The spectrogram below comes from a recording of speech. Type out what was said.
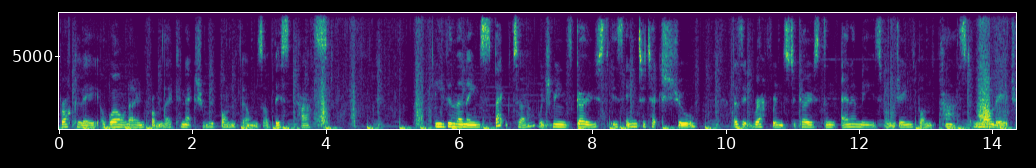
Broccoli are well known from their connection with Bond films of this past. Even the name Spectre, which means ghost, is intertextual as it reference to ghosts and enemies from James Bond's past and knowledge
